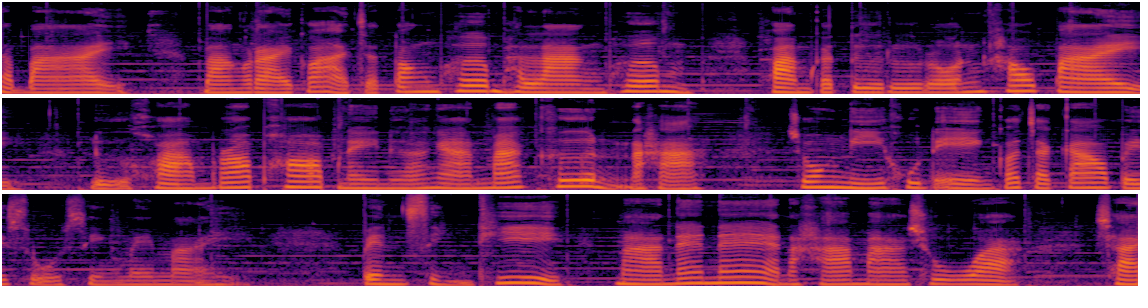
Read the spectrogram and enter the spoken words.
สบายๆ บางรายก็อาจจะต้องเพิ่มพลังเพิ่มความกระตือรือร้นเข้าไป หรือความรอบคอบในเนื้องานมากขึ้นนะคะ ช่วงนี้คุณเองก็จะก้าวไปสู่สิ่งใหม่ ๆ เป็นสิ่งที่มาแน่ ๆนะคะมาชัวร์ ใช้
